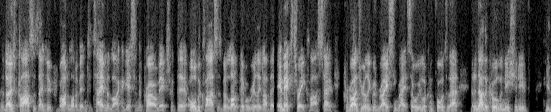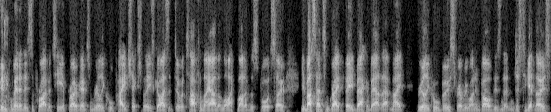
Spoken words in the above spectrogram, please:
and those classes they do provide a lot of entertainment, like I guess in the Pro MX with the all the classes, but a lot of people really love that MX3 class. So provides really good racing, mate. So we're looking forward to that. And another cool initiative you've implemented is the privateer program, some really cool paychecks for these guys that do it tough and they are the lifeblood of the sport. So you must have had some great feedback about that, mate. Really cool boost for everyone involved, isn't it? And just to get those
